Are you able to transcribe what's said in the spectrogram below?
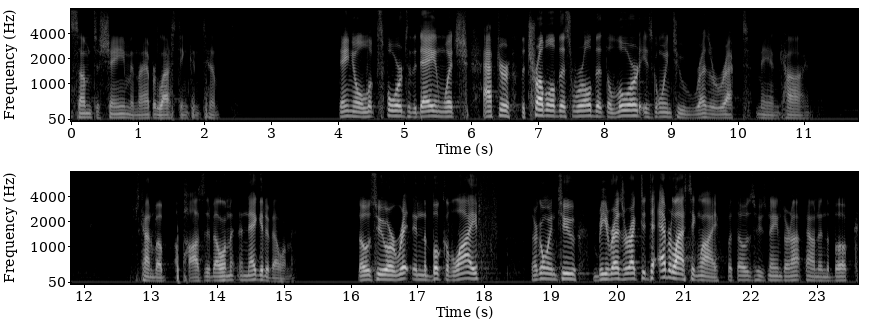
some to shame and everlasting contempt. Daniel looks forward to the day in which, after the trouble of this world, that the Lord is going to resurrect mankind. There's kind of a, a positive element, a negative element. Those who are written in the book of life, they're going to be resurrected to everlasting life, but those whose names are not found in the book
